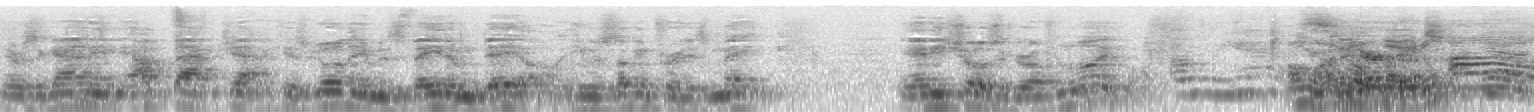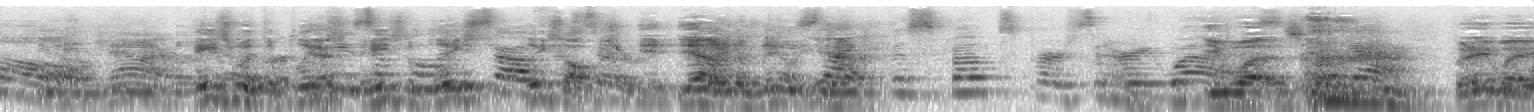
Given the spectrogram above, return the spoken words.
There was a guy named Outback Jack. His real name is Vadim Dale. He was looking for his mate. And he chose a girl from Louisville. Oh, yeah. Oh, I know Vadim. Oh, Yeah, He's with the police, He's a he's the police, police police officer. officer. Yeah. Vadim He's yeah. like the spokesperson, or he was. He was. Yeah. But anyway,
